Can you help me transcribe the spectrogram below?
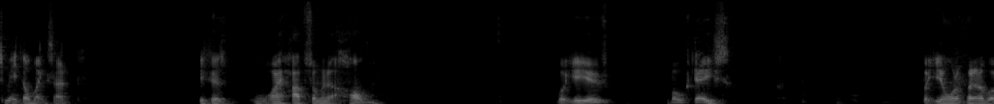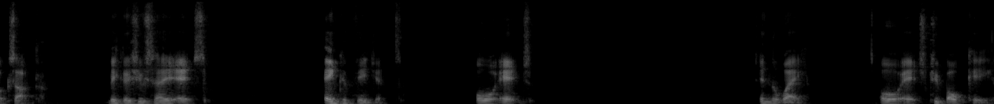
to me it don't make sense because why have someone at home what you use most days but you don't want to put in a rucksack because you say it's inconvenient or it's in the way or it's too bulky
